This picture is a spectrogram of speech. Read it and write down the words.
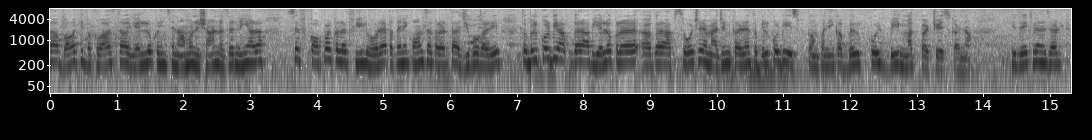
था, बहुत ही बकवास था। येलो कहीं से नामो निशान नज़र नहीं आ रहा। सिर्फ़ कॉपर कलर फील हो रहा है, पता नहीं कौन सा कलर था, अजीबो गरीब। तो बिल्कुल भी अगर आप येलो कलर अगर आप सोच रहे इमेजिन कर रहे हैं तो बिल्कुल भी इस कंपनी का बिल्कुल भी मत परचेज़ करना। ये देख लें रिज़ल्ट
